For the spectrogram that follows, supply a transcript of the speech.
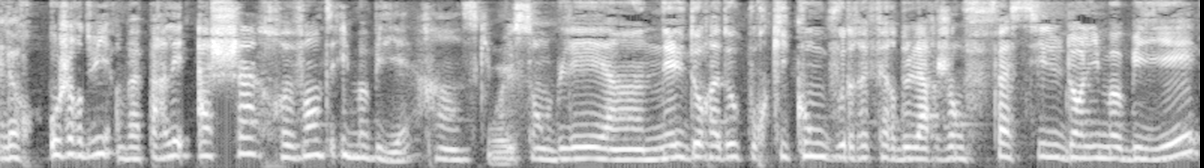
Alors aujourd'hui, on va parler achat-revente immobilière, hein, ce qui peut sembler un Eldorado pour quiconque voudrait faire de l'argent facile dans l'immobilier.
